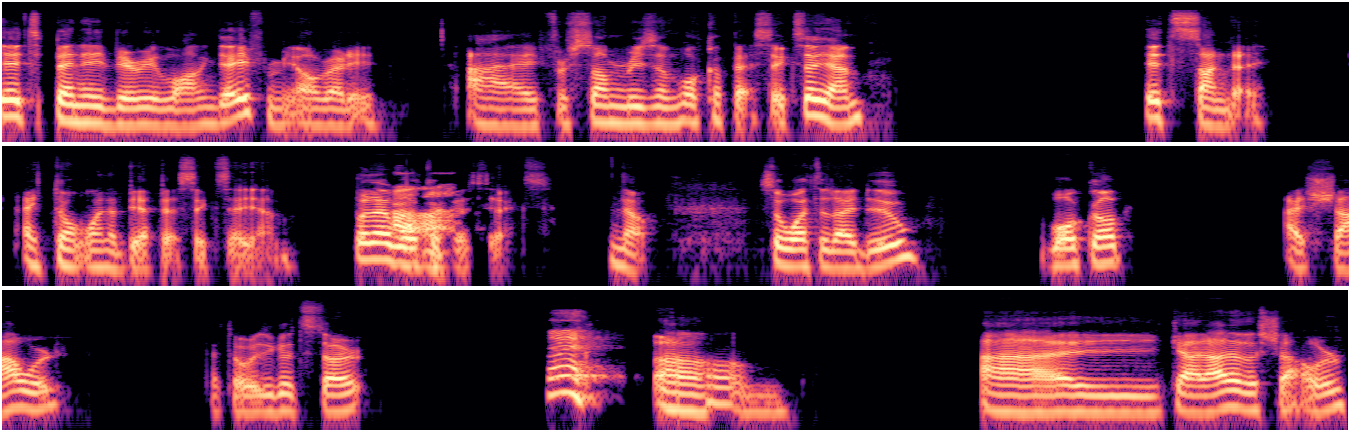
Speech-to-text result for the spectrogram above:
it's been a very long day for me already. I, for some reason, woke up at 6 a.m. It's Sunday. I don't want to be up at 6 a.m., but I woke Uh-uh. up at 6. No. So what did I do? Woke up. I showered. That's always a good start. Eh, Um, I got out of the shower.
